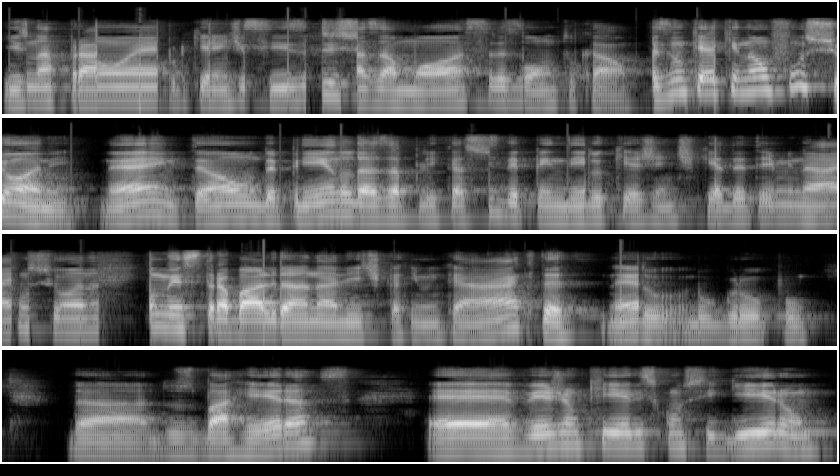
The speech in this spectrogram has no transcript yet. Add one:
isso na prática não é porque a gente precisa as amostras ponto cal. Mas não quer que não funcione, né? Então, dependendo das aplicações, dependendo do que a gente quer determinar, funciona. Então, nesse trabalho da analítica química acta, né, do, do grupo da, dos barreiras, é, vejam que eles conseguiram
